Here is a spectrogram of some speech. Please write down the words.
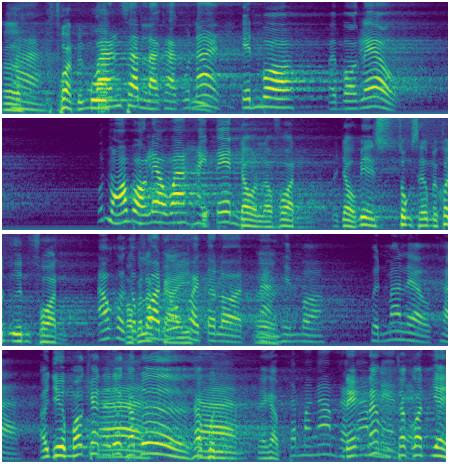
เออค่ะฟอนเป็นหมู วางสั้นล่ะค่ะ คุณนาย เห็นบ่ไปบอกแล้ว คุณหมอบอกแล้วว่าให้เต้น เจ้าละฟอน เจ้าไม่ส่งเสริมเหมือนคนอื่นฟอน เอาข่อยออกก็กำลัฟ้องนกายน้องข่อยตลอดเออนั่นเห็นบ่เพิ่นมาแล้วค่ะเอายืมหมอแค่นี้เด้อครับเด้อครับคุณค่ะนะครับจะมางามค่ะแนะงามนำตะกอนใหญ่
